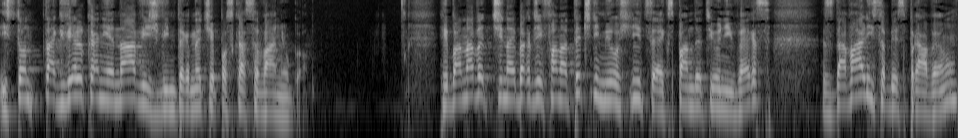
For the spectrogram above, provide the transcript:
I stąd tak wielka nienawiść w internecie po skasowaniu go. Chyba nawet ci najbardziej fanatyczni miłośnicy Expanded Universe zdawali sobie sprawę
